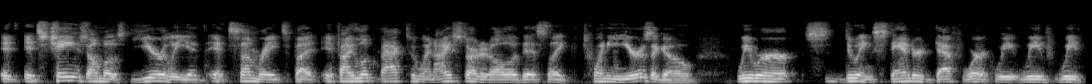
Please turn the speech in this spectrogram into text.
it, it's changed almost yearly at, at, some rates. But if I look back to when I started all of this, like 20 years ago, we were doing standard def work. We we've we've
